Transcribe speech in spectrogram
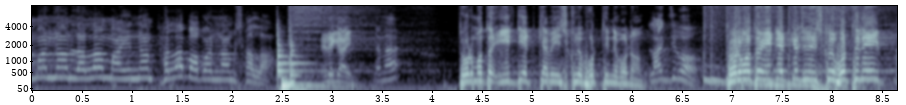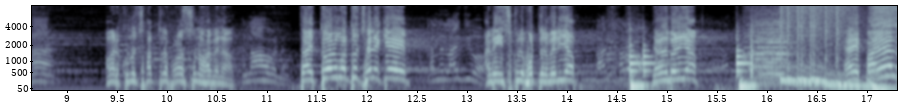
আমার নাম লালা মায়ের নাম ফেলা বাবার নাম শালা। এদিকে আয়। কেন? তোর মতো ইডিয়েটকে আমি স্কুলে ভর্তি নেব না। তোর মতো ইডিয়েটকে যদি স্কুলে ভর্তি নেই হ্যাঁ। আমার কোনো ছাত্র পড়াশোনা হবে না। না হবে না। তাই তোর মতো ছেলেকে আমি স্কুলে ভর্তি নেব। বেরিয়ে যা। কান ছাড়ো। যেখানে বেরিয়ে যা। এই পায়েল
